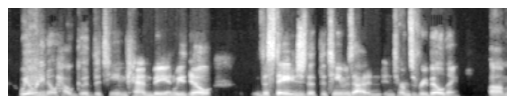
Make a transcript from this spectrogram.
we already know how good the team can be and we Yeah. know the stage that the team is at in, in terms of rebuilding um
